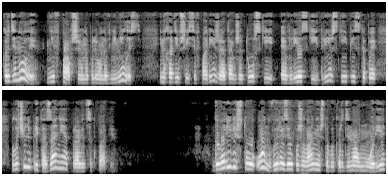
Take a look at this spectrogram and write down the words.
Кардиналы, не впавшие у Наполеона в немилость, и находившиеся в Париже, а также турские, эврейские и трирские епископы, получили приказание отправиться к папе. Говорили, что он выразил пожелание, чтобы кардинал Мори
